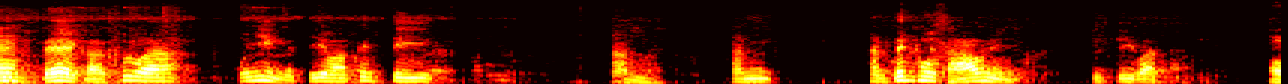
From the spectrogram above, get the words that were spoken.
มแม่ก็คือว่าผู้หญิงก็ที่ว่าเป็นตีครับคันคันเป็นผู้สาวนี่สิตีว่าสามโอ้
